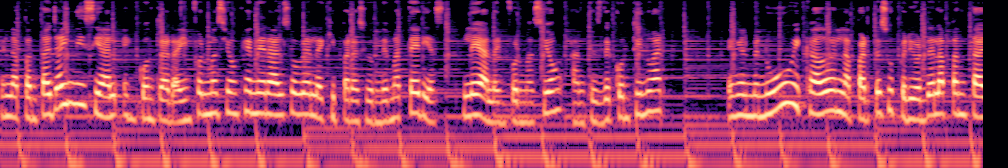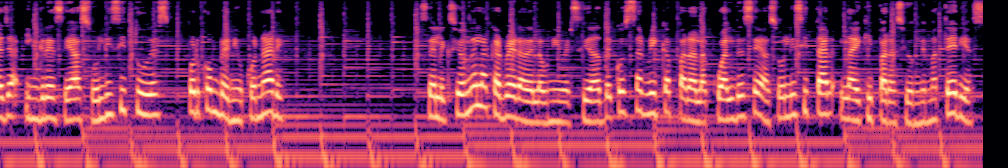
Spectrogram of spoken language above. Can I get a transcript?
En la pantalla inicial encontrará información general sobre la equiparación de materias. Lea la información antes de continuar. En el menú ubicado en la parte superior de la pantalla ingrese a Solicitudes por convenio con ARE. Seleccione la carrera de la Universidad de Costa Rica para la cual desea solicitar la equiparación de materias.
